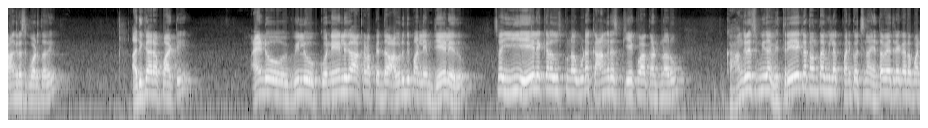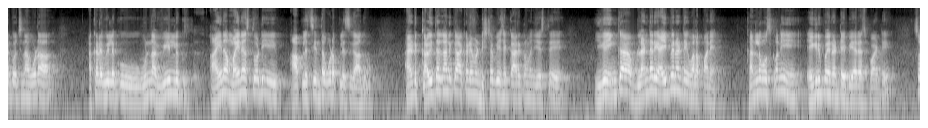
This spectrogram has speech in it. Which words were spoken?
కాంగ్రెస్కి పడుతుంది. అధికార పార్టీ. అండ్ వీళ్ళు కొన్నేళ్ళుగా అక్కడ పెద్ద అభివృద్ధి పనులు ఏం చేయలేదు. సో ఈ ఏ లెక్కలు చూసుకున్నా కూడా కాంగ్రెస్ కేక్ వాక్ అంటున్నారు. కాంగ్రెస్ మీద వ్యతిరేకత అంతా వీళ్ళకి పనికొచ్చినా ఎంత వ్యతిరేకత పనికొచ్చినా కూడా అక్కడ వీళ్ళకు ఉన్న వీళ్ళకు అయినా మైనస్ తోటి ఆ ప్లస్ ఇంత కూడా ప్లస్ కాదు. అండ్ కవిత కనుక అక్కడ ఏమైనా డిస్టర్బ్ చేసే కార్యక్రమం చేస్తే ఇక ఇంకా బ్లండర్ అయిపోయినట్టే వాళ్ళ పనే. కళ్ళు మూసుకొని ఎగిరిపోయినట్టే బీఆర్ఎస్ పార్టీ. సో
